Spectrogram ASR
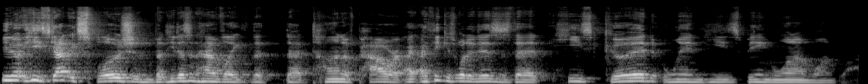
You know, he's got explosion, but he doesn't have like the, that ton of power. I, I think is what it is, is that he's good when he's being one on one block.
